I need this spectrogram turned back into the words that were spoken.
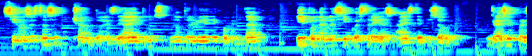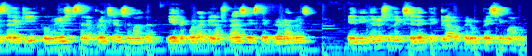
Si nos estás escuchando desde iTunes, no te olvides de comentar y ponerle 5 estrellas a este episodio. Gracias por estar aquí, conmigo hasta la próxima semana y recuerda que la frase de este programa es el dinero es un excelente esclavo, pero un pésimo amo.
